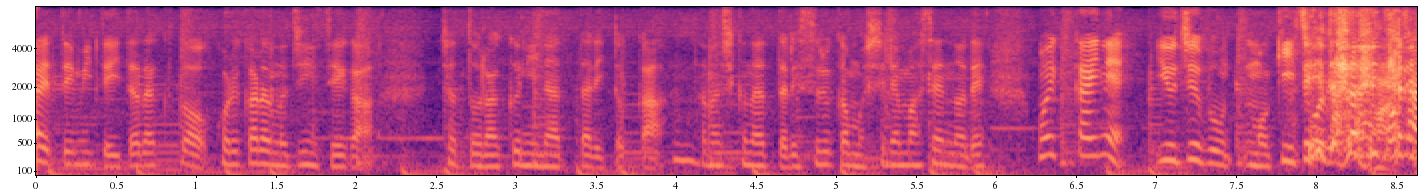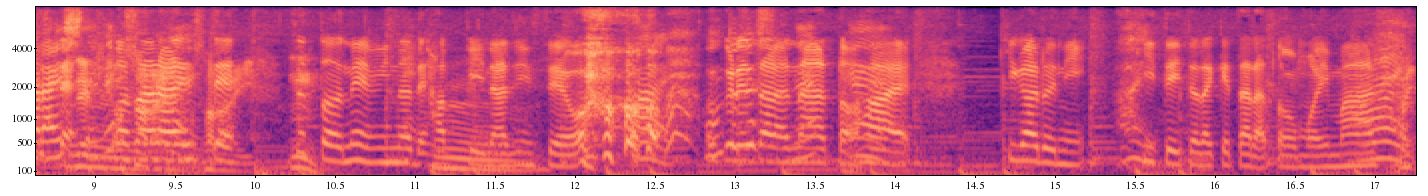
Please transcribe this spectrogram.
えてみていただくとこれからの人生がちょっと楽になったりとか、うん、楽しくなったりするかもしれませんのでもう一回ね YouTube も聞いていただいて、ね、おさらいしてちょっとねみんなでハッピーな人生を、送れたらなと。はい気軽に聞いていただけたらと思います。はい、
